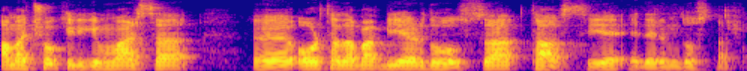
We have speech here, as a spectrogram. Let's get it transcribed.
Ama çok ilgin varsa e, ortalama bir yerde olsa tavsiye ederim dostlar.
